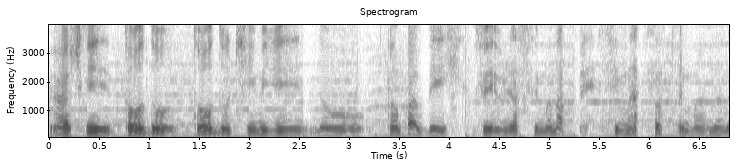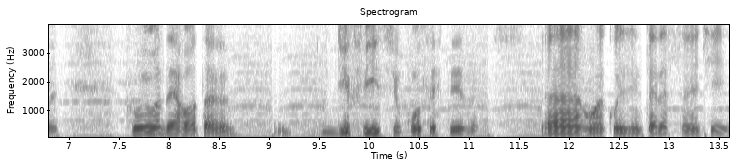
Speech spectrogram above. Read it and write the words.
Eu acho que todo, todo o time de, do Tampa Bay veio de semana péssima essa semana, né? Foi uma derrota difícil, com certeza. Uh, uma coisa interessante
